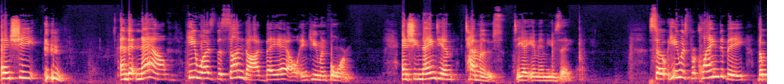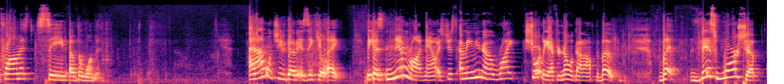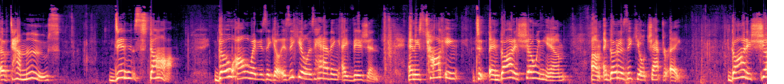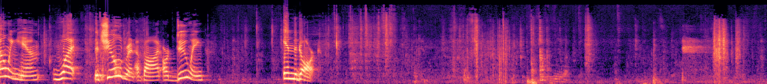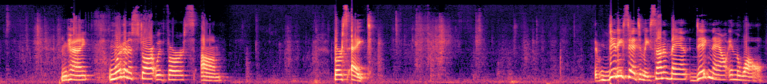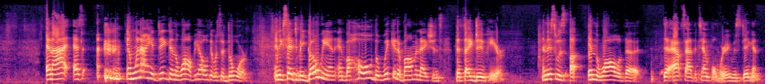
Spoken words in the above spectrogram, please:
And she, and that now he was the sun god Baal in human form. And she named him Tammuz, T A M M U Z. So he was proclaimed to be the promised seed of the woman. And I want you to go to Ezekiel 8 because Nimrod now is just, I mean, you know, right shortly after Noah got off the boat. But this worship of Tammuz didn't stop. Go all the way to Ezekiel. Ezekiel is having a vision, and he's talking to, and God is showing him. Um, and go to Ezekiel chapter 8. God is showing him what the children of God are doing in the dark. Okay, we're going to start with verse um, verse eight. Then he said to me, Son of man, dig now in the wall. And I as and when I had digged in the wall, behold, there was a door. And he said to me, Go in and behold the wicked abominations that they do here. And this was uh, in the wall of the, the outside the temple where he was digging.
